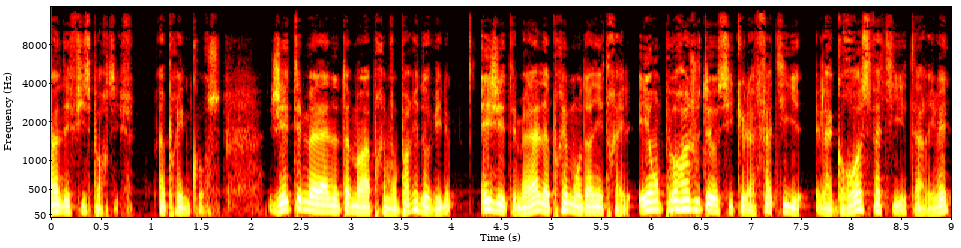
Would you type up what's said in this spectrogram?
un défi sportif, après une course. J'ai été malade notamment après mon Paris Deauville et j'ai été malade après mon dernier trail. Et on peut rajouter aussi que la fatigue, la grosse fatigue est arrivée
